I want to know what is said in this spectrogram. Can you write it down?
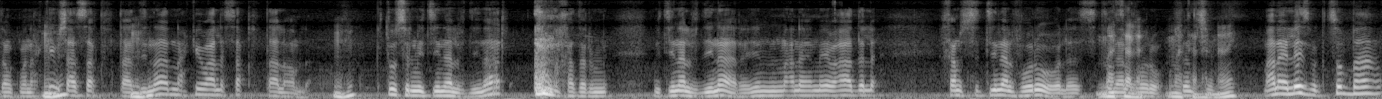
donc ما نحكيوش على السقف نتاع الدينار نحكيو على السقف نتاع العملة. توصل 200 ألف دينار خاطر 200 ألف دينار. معناها ما يعادل 65 ألف يورو ولا 60 ألف يورو مثلا معناها لازمك تصبها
